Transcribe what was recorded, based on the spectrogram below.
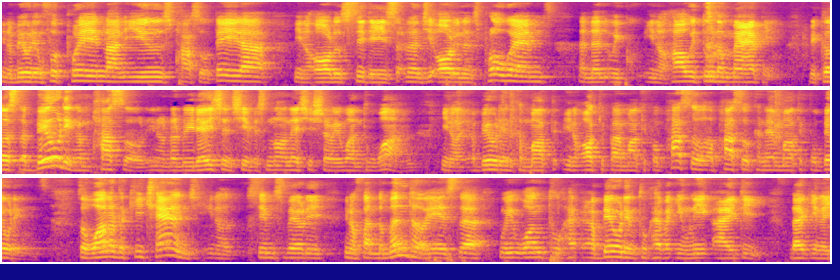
you know building footprint, land use, parcel data, you know all the cities energy ordinance programs, and then we you know how we do the mapping. Because a building and parcel you know the relationship is not necessarily one to one you know, a building can you know, occupy multiple parcels, a parcel can have multiple buildings. So one of the key change, you know, seems very, you know, fundamental is that we want to have a building to have a unique ID. Like in the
